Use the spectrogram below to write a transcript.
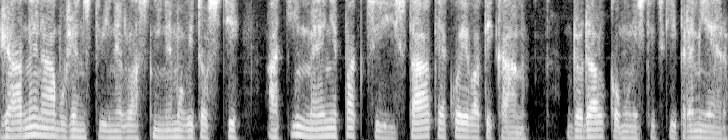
Žádné náboženství nevlastní nemovitosti a tím méně pak cizí stát, jako je Vatikán, dodal komunistický premiér.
